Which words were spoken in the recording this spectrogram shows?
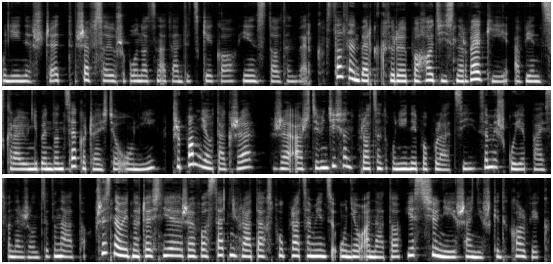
unijny szczyt szef Sojuszu Północnoatlantyckiego Jens Stoltenberg. Stoltenberg, który pochodzi z Norwegii, a więc z kraju niebędącego częścią Unii, przypomniał także, że aż 90% unijnej populacji zamieszkuje państwa należące do NATO. Przyznał jednocześnie, że w ostatnich latach współpraca między Unią a NATO jest silniejsza niż kiedykolwiek.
